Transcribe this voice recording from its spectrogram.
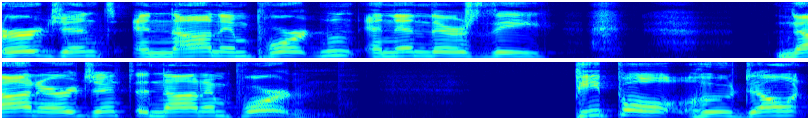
urgent and non important. And then there's the non urgent and non important. People who don't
